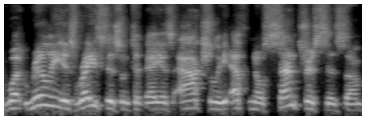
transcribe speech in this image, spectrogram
what really is racism today is actually ethnocentrism, racism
